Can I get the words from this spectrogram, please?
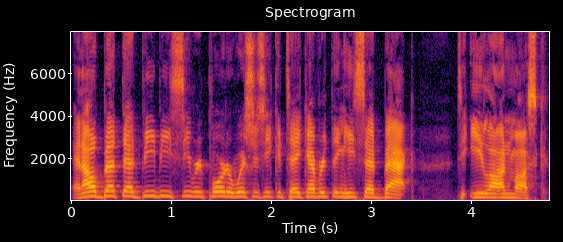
And I'll bet that BBC reporter wishes he could take everything he said back to Elon Musk.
